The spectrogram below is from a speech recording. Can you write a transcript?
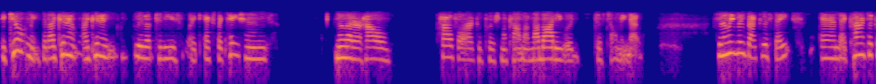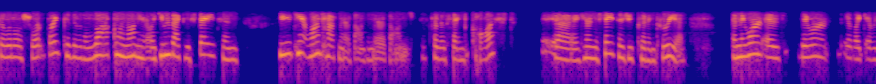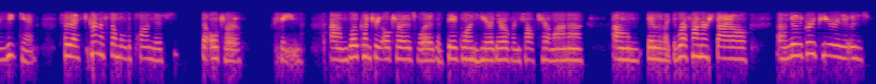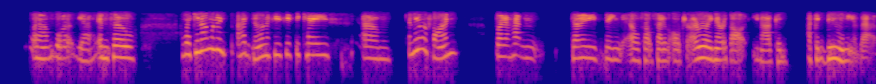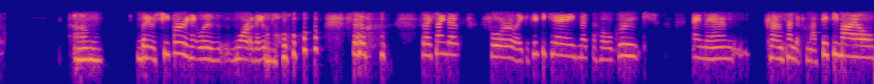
it killed me that I couldn't I couldn't live up to these like expectations, no matter how how far I could push my trauma. My body would just tell me no. So then we moved back to the states, and I kind of took a little short break because there was a lot going on here. Like you move back to the states, and you can't run half marathons and marathons for the same cost uh, here in the states as you could in Korea, and they weren't as they weren't uh, like every weekend. So I kind of stumbled upon this the ultra scene. Um, Low Country Ultras was a big one here. They're over in South Carolina. Um, they were like the Rough Runner style. Um, there was a group here that was, um, well, yeah. And so I was like, you know, I'm gonna. I'd done a few 50ks, um, and they were fun, but I hadn't done anything else outside of ultra. I really never thought, you know, I could I could do any of that. Um, but it was cheaper and it was more available. so so I signed up for like a 50k, met the whole group, and then kind of signed up for my 50 mile.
